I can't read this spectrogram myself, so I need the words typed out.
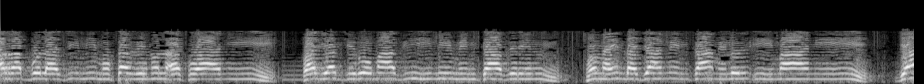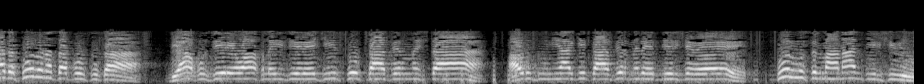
الرب العظیم مکرم الاکوان فلیقدروا ما فیهم من کافر هم عند جامع کامل الايمان بیا د ټولو نه تاسو کا بیا خو زیره واخلې زیره چې څوک کافر نشتا او دنیا کې کافر نه دی تیر شوی ټول مسلمانان تیر شوی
